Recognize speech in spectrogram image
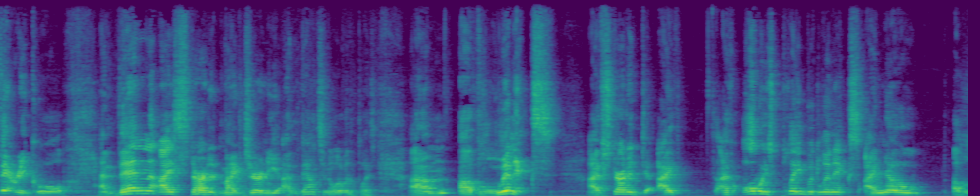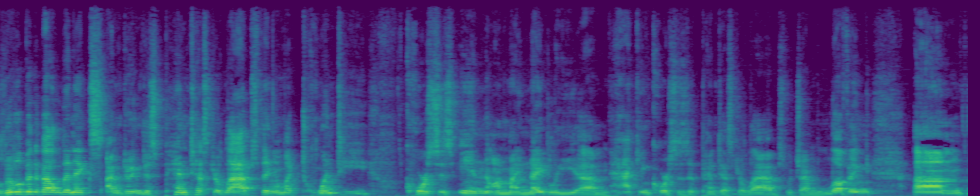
Very cool. And then I started my journey. I'm bouncing all over the place um, of Linux. I've started. I've I've always played with Linux. I know a little bit about Linux. I'm doing this Pentester Labs thing. I'm like 20 courses in on my nightly um, hacking courses at Pentester Labs, which I'm loving. Um,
